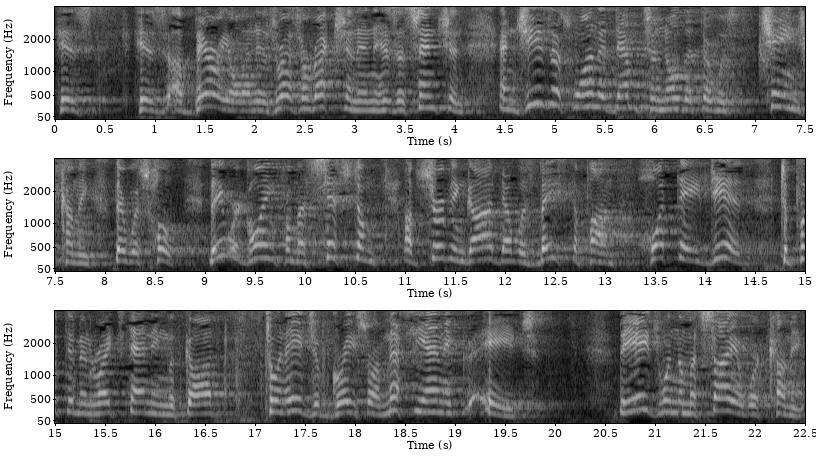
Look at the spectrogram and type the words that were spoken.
his his uh, burial and his resurrection and his ascension. And Jesus wanted them to know that there was change coming. There was hope. They were going from a system of serving God that was based upon what they did to put them in right standing with God to an age of grace or a messianic age. The age when the Messiah were coming.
